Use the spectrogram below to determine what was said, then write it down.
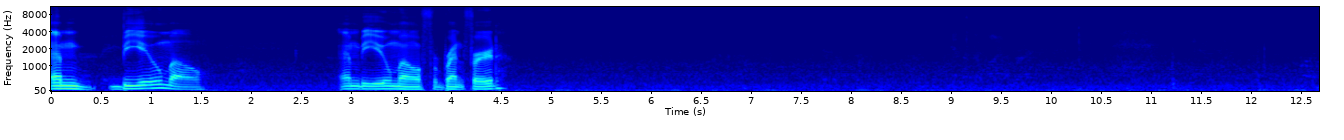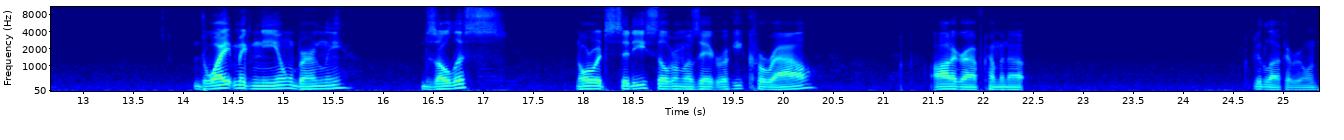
Mbeumo. Mbeumo for Brentford. Dwight McNeil, Burnley. Tzolis, Norwich City, Silver Mosaic rookie. Corral, autograph coming up. Good luck, everyone.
